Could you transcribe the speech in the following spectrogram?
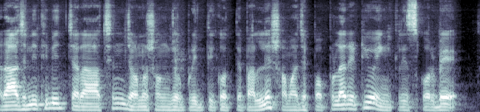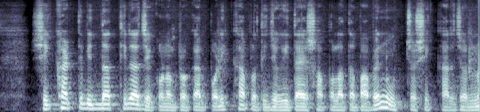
রাজনীতিবিদ যারা আছেন, জনসংযোগ বৃদ্ধি করতে পারলে সমাজে পপুলারিটিও ইনক্রিজ করবে। শিক্ষার্থী বিদ্যার্থীরা যে কোনো প্রকার পরীক্ষা প্রতিযোগিতায় সফলতা পাবেন উচ্চশিক্ষার জন্য।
